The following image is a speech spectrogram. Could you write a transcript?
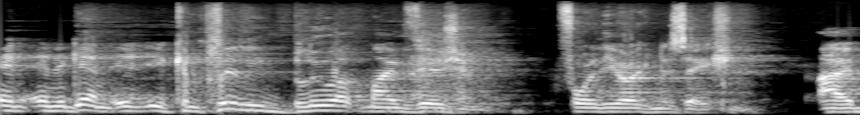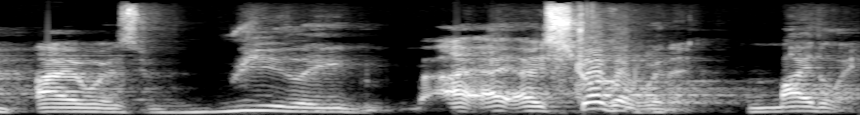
and, and, again, it, it, completely blew up my vision for the organization. I, I was really, I, I struggled with it mightily.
